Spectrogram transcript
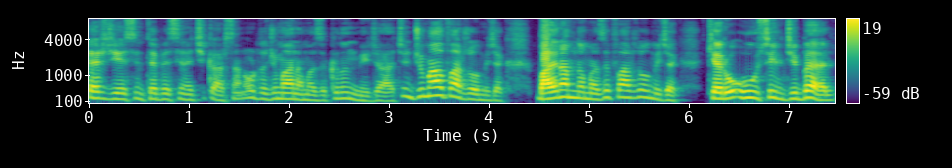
Erciyes'in tepesine çıkarsan orada cuma namazı kılınmayacağı için cuma farz olmayacak. Bayram namazı farz olmayacak. Keru'usil cibel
